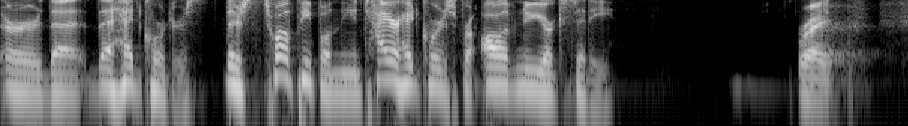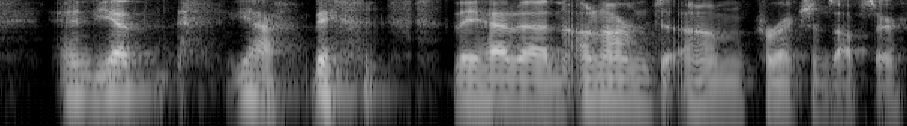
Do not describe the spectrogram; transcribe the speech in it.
or the the headquarters. There's 12 people in the entire headquarters for all of new york city. Right. And yet, yeah, they they had an unarmed um, corrections officer,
